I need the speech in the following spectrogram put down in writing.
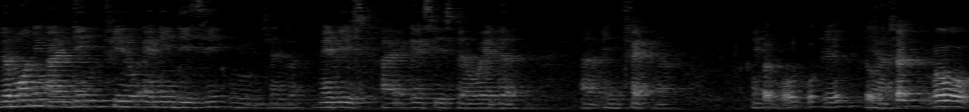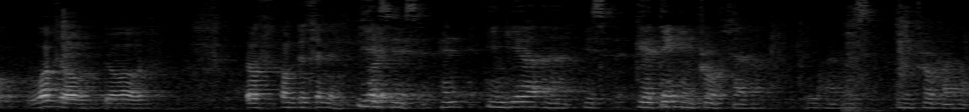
the morning I didn't feel any dizzy. Chandra. Maybe it's, I guess it's the weather. Uh, in fact, uh, and- Uh, Okay. So Yeah. check more what your your your conditioning. yes, yes. And in here, uh, it's getting improved. Chandra. Uh, it's improved a lot.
